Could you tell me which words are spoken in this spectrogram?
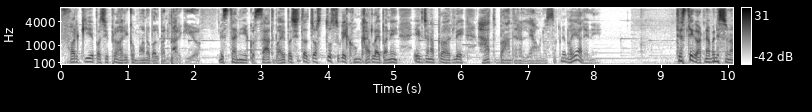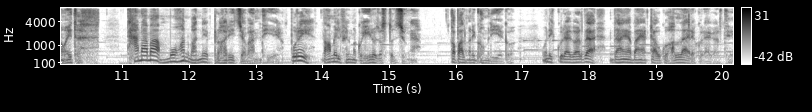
फर्किएपछि प्रहरीको मनोबल पनि फर्कियो। स्थानीयको साथ भएपछि त जस्तो सुकै खुङखारलाई पनि एकजना प्रहरीले हात बाँधेर ल्याउन सक्ने भइहाल्यो नि। त्यस्तै घटना पनि सुनाऊ है त। थानामा मोहन भन्ने प्रहरी जवान थिए। पुरै तामिल फिल्मको हिरो जस्तो जुङ्गा कपाल पनि घुम्रिएको। उनी कुरा गर्दा दायाँ बायाँ टाउको हल्लाएर कुरा गर्थे।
